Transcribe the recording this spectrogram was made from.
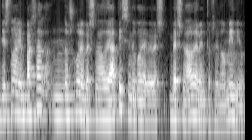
y esto también pasa no solo con el versionado de API, sino con el vers- versionado de eventos de dominio.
